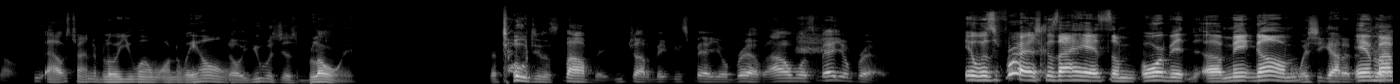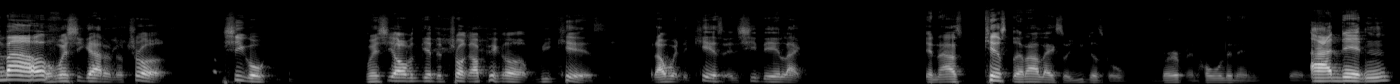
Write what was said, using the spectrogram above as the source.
No. You, I was trying to blow you on on the way home. No, you was just blowing. I told you to stop it. You try to make me smell your breath. I don't want to smell your breath. It was fresh because I had some Orbit uh, mint gum When she got in the in my mouth. But when she got in the truck, she go. When she always get in the truck, I pick her up. We kiss, and I went to kiss, and she did like, and I kissed her, and I like, so you just go burp and hold it, and, and, I didn't.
